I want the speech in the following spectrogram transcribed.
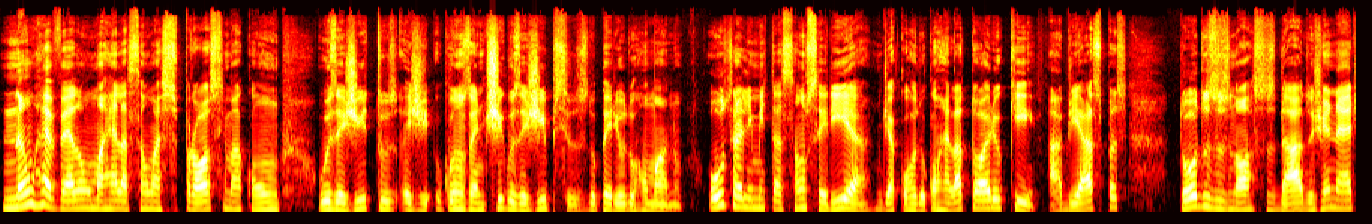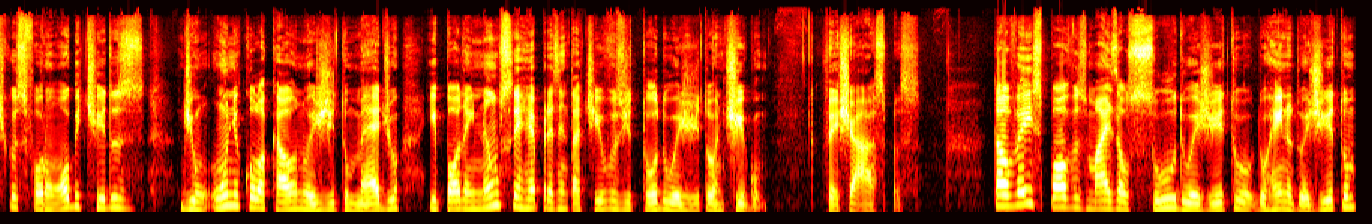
não revelam uma relação mais próxima com os, Egitos, com os antigos egípcios do período romano. Outra limitação seria, de acordo com o relatório, que, abre aspas, todos os nossos dados genéticos foram obtidos de um único local no Egito Médio e podem não ser representativos de todo o Egito Antigo. Fecha aspas. Talvez povos mais ao sul do Egito, do Reino do Egito,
